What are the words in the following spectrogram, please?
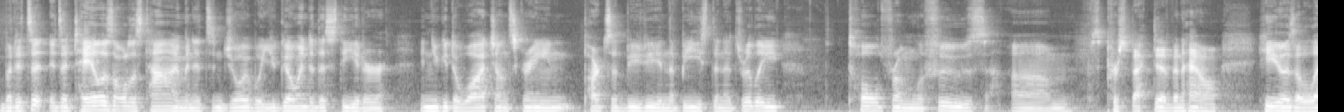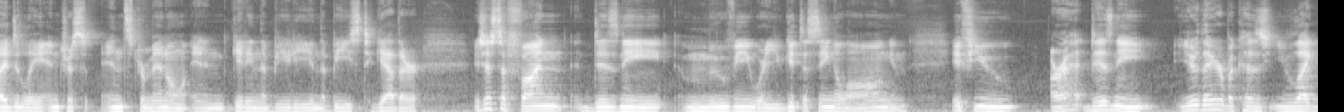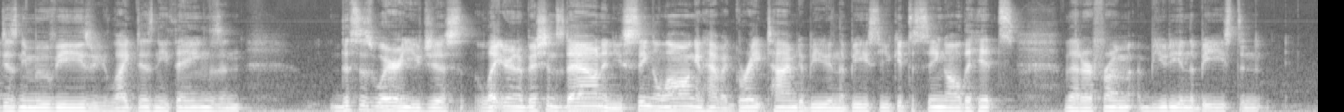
but it's a it's a tale as old as time and it's enjoyable you go into this theater and you get to watch on screen parts of beauty and the beast and it's really told from LeFou's um, perspective and how he was allegedly interest, instrumental in getting the beauty and the beast together it's just a fun disney movie where you get to sing along and if you are at disney you're there because you like disney movies or you like disney things and this is where you just let your inhibitions down and you sing along and have a great time to Beauty and the Beast. You get to sing all the hits that are from Beauty and the Beast, and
